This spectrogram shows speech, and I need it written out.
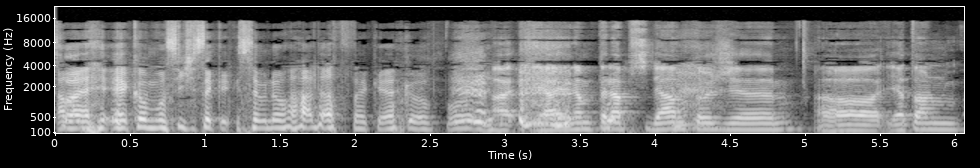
Ale jako musíš se se mnou hádat, tak jako. A já jenom teda přidám to, že uh, já tam...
